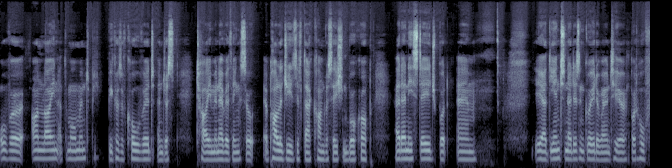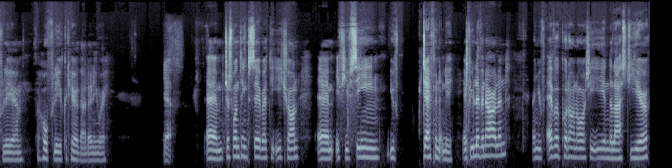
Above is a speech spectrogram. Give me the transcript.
over online at the moment because of COVID and just time and everything. So apologies if that conversation broke up at any stage, but um. Yeah, the internet isn't great around here, but hopefully, um, hopefully you could hear that anyway. Yeah. Um, just one thing to say about the e-tron. Um, if you've seen, you've definitely, if you live in Ireland and you've ever put on RTE in the last year,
